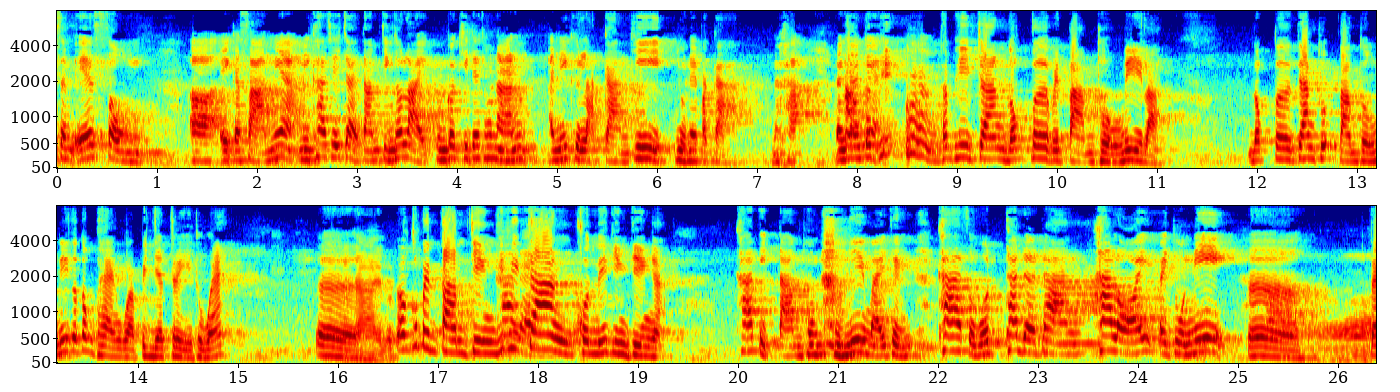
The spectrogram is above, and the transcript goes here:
SMS ส่ง เอ่อเอกสารเนี่ยมีค่าใช้จ่ายตามจริงเท่าไหร่ คุณก็คิดได้เท่านั้น อันนี้คือหลักการที่อยู่ในประกาศนะคะดังเอานั้นถ้าเนี่ยพี่ถ้าพี่จ้างด็อกเตอร์ไปตามทวงหนี้ล่ะด็อกเตอร์จ้างตามทวงหนี้ก็ต้องแพงกว่าปริญญาตรีถูกไหมเออไม่ได้เลยเราก็เป็นตามจริงที่พี่จ้างคนนี้จริง ๆ อะ ค่าติดตามทวงถามหนี้หมายถึง ค่าสมมติถ้าเดินทาง500ไปทวงหนี้เออเอ่อแต่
